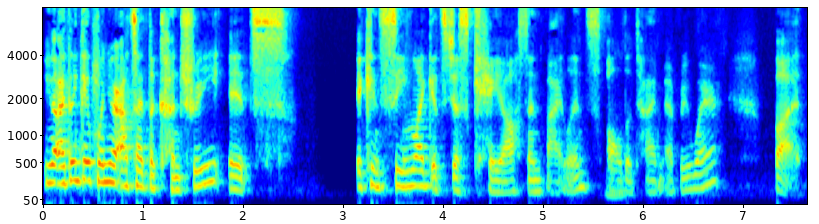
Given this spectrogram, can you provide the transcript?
You know, I think if when you're outside the country, it's it can seem like it's just chaos and violence all the time everywhere. But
